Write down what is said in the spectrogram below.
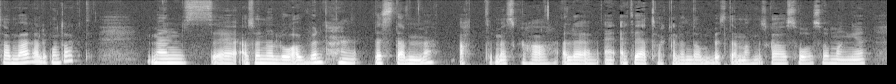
samvær eller kontakt. Mens altså når loven bestemmer at vi skal ha Eller et vedtak eller en dom bestemmer at vi skal ha så og så mange Eh,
